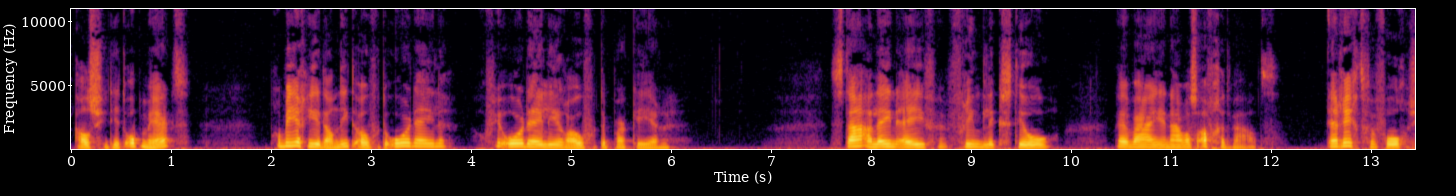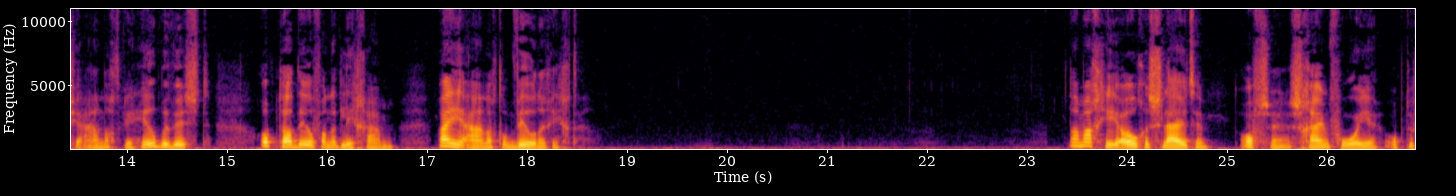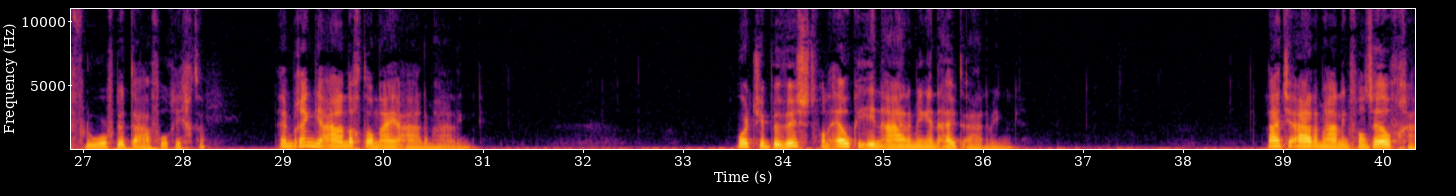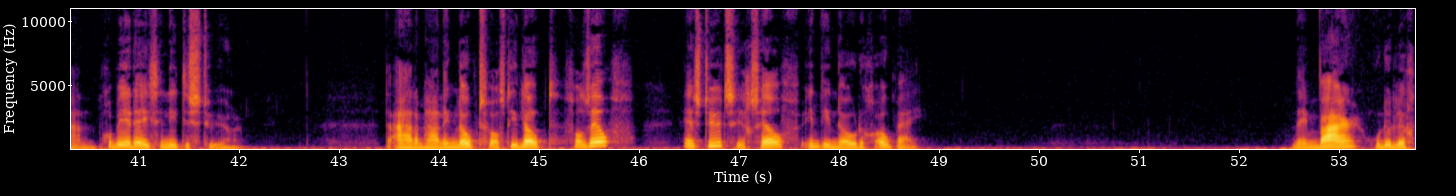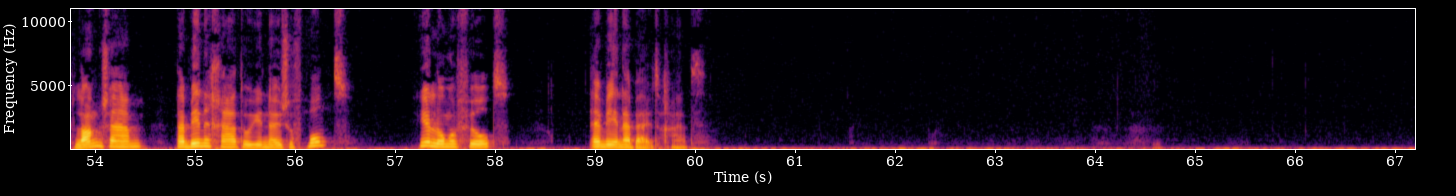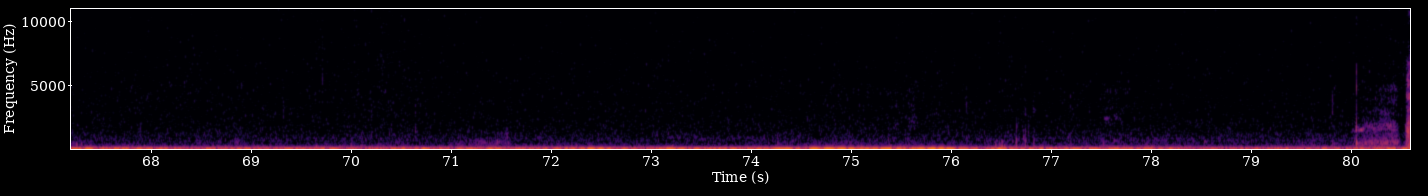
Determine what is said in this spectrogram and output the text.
Als je dit opmerkt, probeer hier dan niet over te oordelen of je oordelen hierover te parkeren. Sta alleen even vriendelijk stil bij waar je naar was afgedwaald en richt vervolgens je aandacht weer heel bewust op dat deel van het lichaam waar je je aandacht op wilde richten. Dan mag je je ogen sluiten of ze schuin voor je op de vloer of de tafel richten. En breng je aandacht dan naar je ademhaling. Word je bewust van elke inademing en uitademing. Laat je ademhaling vanzelf gaan. Probeer deze niet te sturen. De ademhaling loopt zoals die loopt, vanzelf en stuurt zichzelf indien nodig ook bij. Neem waar hoe de lucht langzaam naar binnen gaat door je neus of mond, je longen vult en weer naar buiten gaat.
